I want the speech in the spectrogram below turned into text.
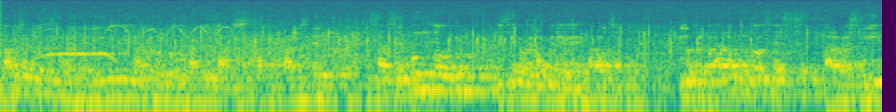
Vamos a ver y a los grupos de Quizás el punto hicieron el opening esta noche. Y lo prepararon entonces para recibir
